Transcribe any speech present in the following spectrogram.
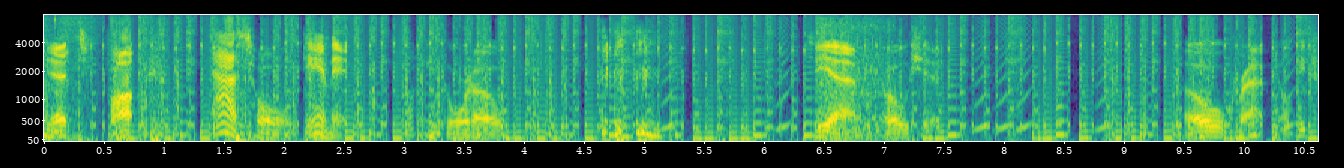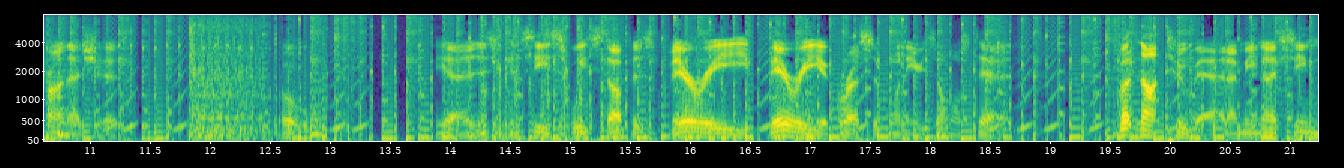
Shit, fuck. Asshole, damn it. Fucking Gordo. so yeah, oh shit. Oh crap, don't be trying that shit. Oh. Yeah, as you can see, Sweet Stuff is very, very aggressive when he's almost dead. But not too bad. I mean, I've seen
